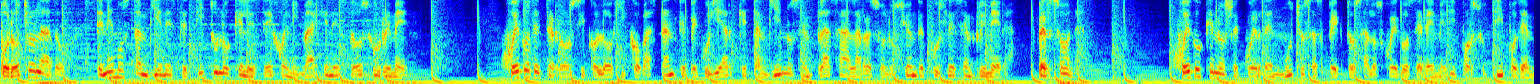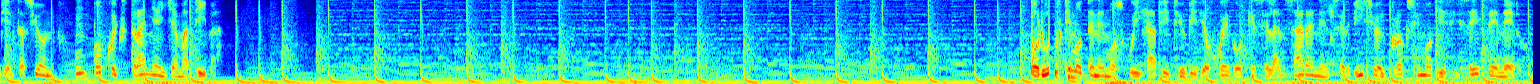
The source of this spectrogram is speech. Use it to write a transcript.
Por otro lado, tenemos también este título que les dejo en imágenes 2 Who Juego de terror psicológico bastante peculiar que también nos emplaza a la resolución de puzzles en primera persona. Juego que nos recuerda en muchos aspectos a los juegos de Remedy por su tipo de ambientación, un poco extraña y llamativa. Por último tenemos We Happy Few videojuego que se lanzará en el servicio el próximo 16 de enero.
